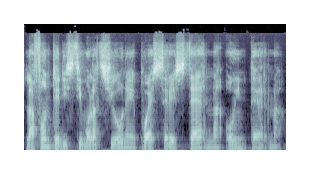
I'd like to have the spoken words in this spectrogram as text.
La fonte di stimolazione può essere esterna o interna.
